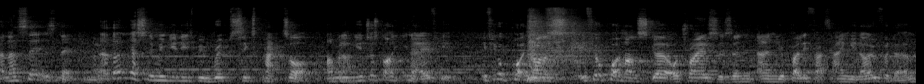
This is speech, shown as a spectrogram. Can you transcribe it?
And that's it, isn't it? Yeah. that don't necessarily mean you need to be ripped six packed up. I mean, No. you're just like, you know, if you if you're putting on a if you're putting on a skirt or trousers and, and your belly fat's hanging over them,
